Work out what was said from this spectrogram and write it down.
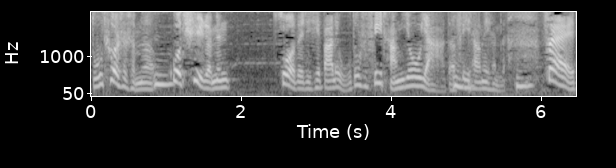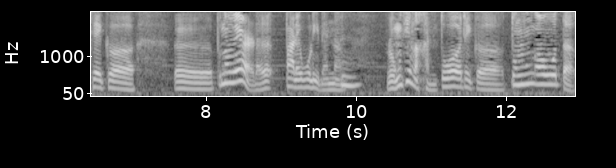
独特是什么呢？嗯。过去人们做的这些芭蕾舞都是非常优雅的，嗯。非常那什么的，嗯。在这个呃布诺维尔的芭蕾舞里边呢，嗯。融进了很多这个东欧的，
